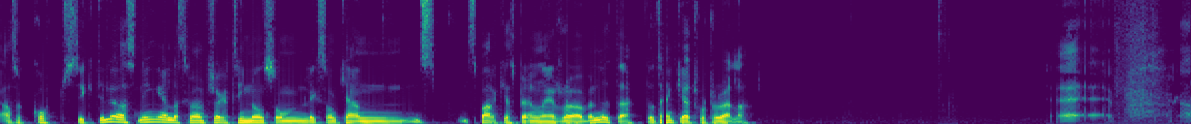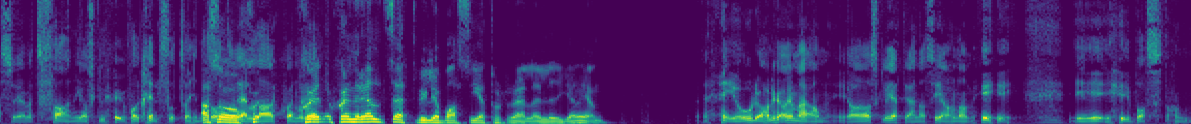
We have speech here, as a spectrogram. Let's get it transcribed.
alltså kortsiktig lösning eller ska man försöka ta in någon som liksom kan sparka spelarna i röven lite? Då tänker jag Tortorella. Eh, alltså jag vet fan, jag skulle ju vara rädd för att ta in alltså, Tortorella generellt. Generellt sett vill jag bara se Tortorella i ligan igen. Jo, det håller jag med om. Jag skulle jättegärna se honom i, i, i Boston,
